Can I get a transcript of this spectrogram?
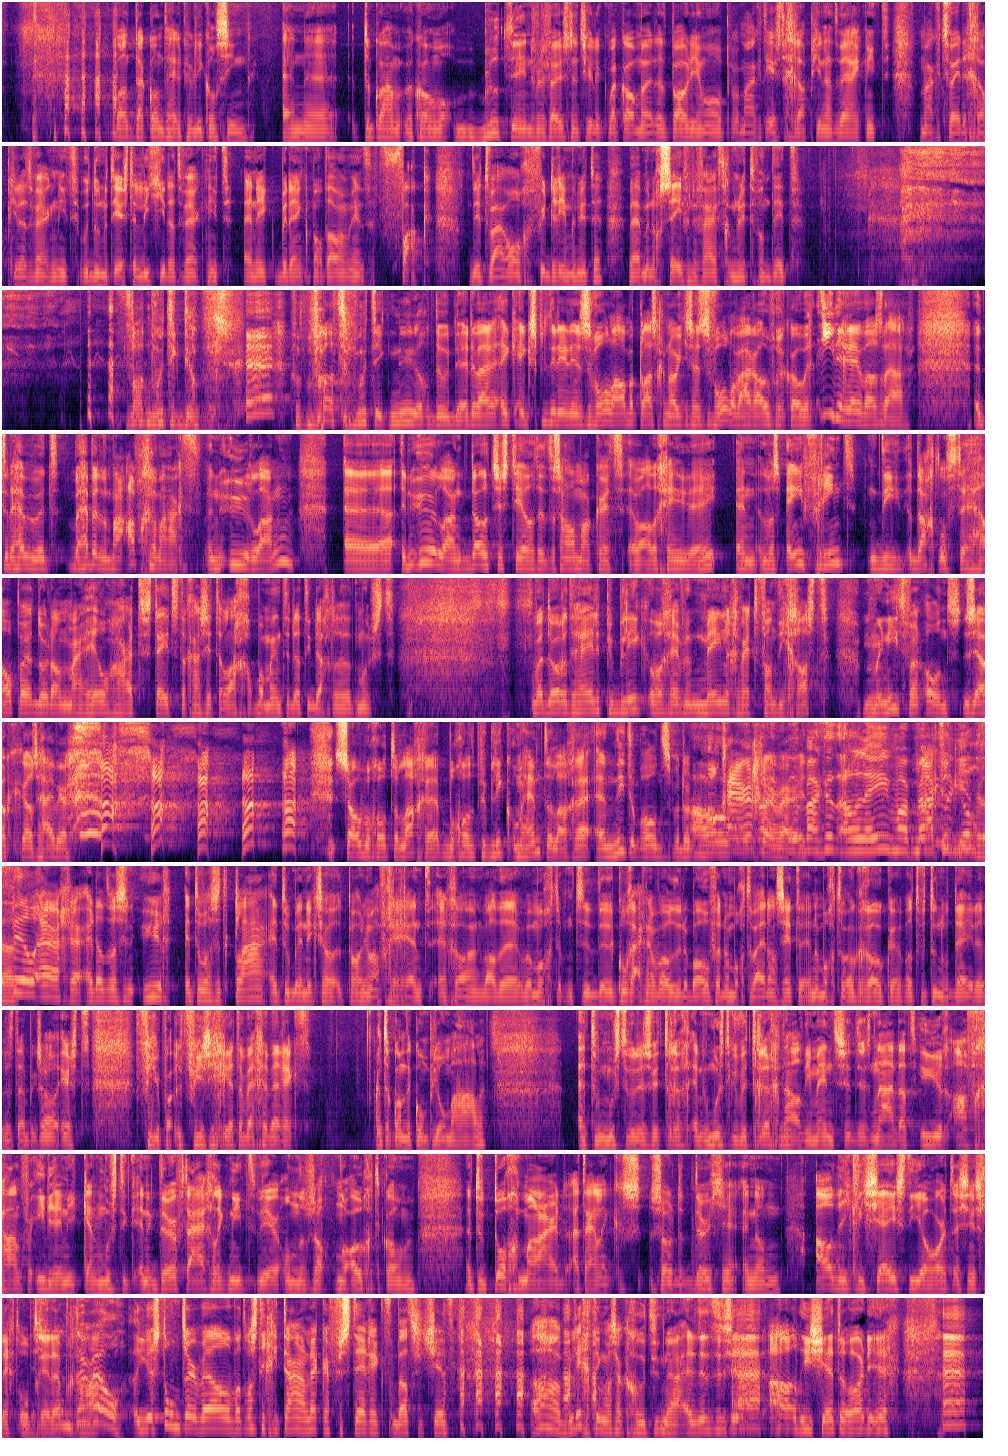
Want daar kon het hele publiek ons zien. En eh, toen kwamen we komen bloed in de nerveus natuurlijk. We komen het podium op. We maken het eerste grapje, dat werkt niet. We maken het tweede grapje, dat werkt niet. We doen het eerste liedje, dat werkt niet. En ik bedenk me op dat moment: fuck, dit waren ongeveer drie minuten. We hebben nog 57 minuten van dit. Wat moet ik doen? Wat moet ik nu nog doen? Ik, ik in Zwolle, al mijn klasgenootjes uit Zwolle waren overgekomen. Iedereen was daar. En toen hebben we het, we hebben het maar afgemaakt. Een uur lang. Eh, een uur lang doodse stilte. Het was allemaal kut. We hadden geen idee. En er was één vriend die dacht ons te helpen... door dan maar heel hard steeds te gaan zitten lachen... op momenten dat hij dacht dat het moest. Waardoor het hele publiek op een gegeven moment melig werd van die gast. Maar niet van ons. Dus elke keer als hij weer... zo begon te lachen, begon het publiek om hem te lachen en niet om ons, waardoor het nog erger dat werd. maakt het alleen maar maakte het nog veel erger. En dat was een uur. En toen was het klaar. En toen ben ik zo het podium afgerend. En gewoon, we, hadden, we mochten... De kroegeigenaar woonde erboven. En dan mochten wij dan zitten. En dan mochten we ook roken. Wat we toen nog deden. Dus dan heb ik zo eerst vier, vier sigaretten weggewerkt. En toen kwam de kompion me halen. En toen moesten we dus weer terug. En toen moest ik weer terug naar al die mensen. Dus na dat uur afgaan voor iedereen die ik ken, moest ik. En ik durfde eigenlijk niet weer onder, zo, onder ogen te komen. En toen toch maar uiteindelijk zo dat deurtje. En dan al die clichés die je hoort als je een slecht optreden hebt stond er gehad. Je stond er wel. Wat was die gitaar lekker versterkt? Dat soort shit. Ah, belichting was ook goed. Nou, dit is echt- al die shit hoorde je.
